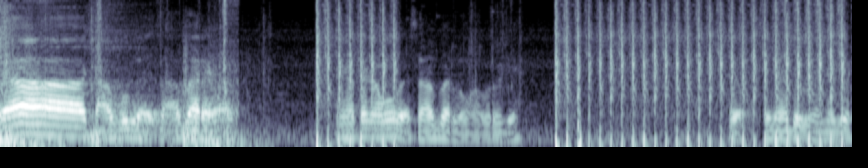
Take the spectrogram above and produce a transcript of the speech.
Ya, kamu nggak sabar ya. Ternyata kamu nggak sabar loh sama bro dia. Yuk, sini aja dulu sama gue.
